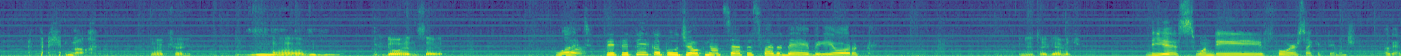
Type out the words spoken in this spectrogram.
no. Okay. Um, go ahead and say it. What? Did the peekaboo joke not satisfy the baby orc? Did you take damage? Yes, 1d4 psychic damage. Okay,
